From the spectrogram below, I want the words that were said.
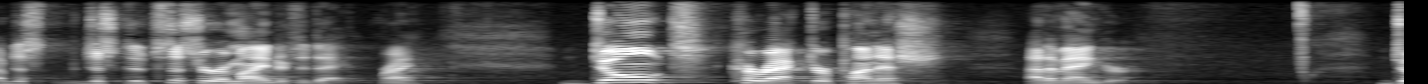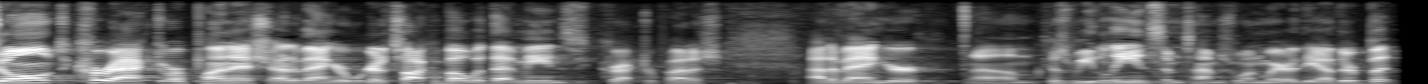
I'm just, just, it's just a reminder today, right? Don't correct or punish out of anger. Don't correct or punish out of anger. We're going to talk about what that means, correct or punish out of anger, because um, we lean sometimes one way or the other. But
